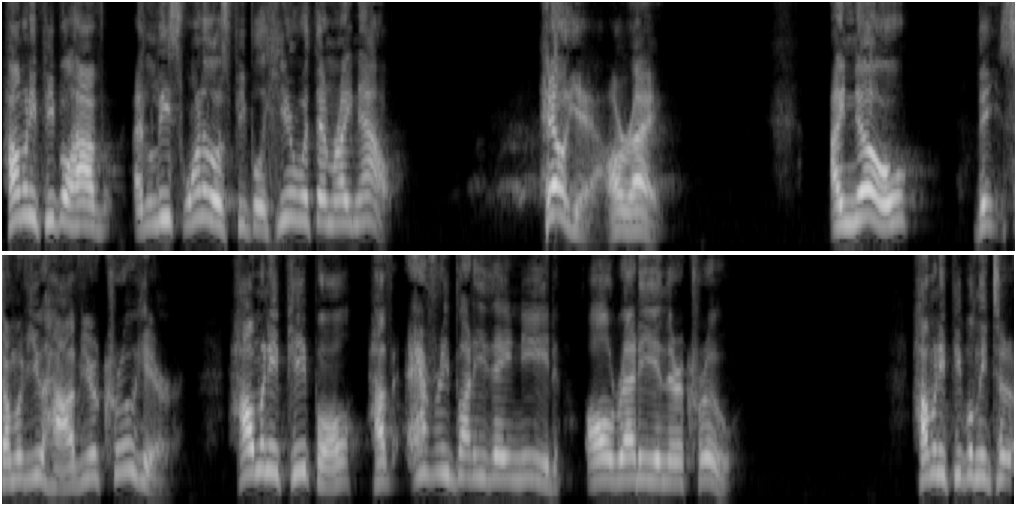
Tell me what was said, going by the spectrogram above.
How many people have at least one of those people here with them right now? Hell yeah. All right. I know that some of you have your crew here. How many people have everybody they need already in their crew? How many people need to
